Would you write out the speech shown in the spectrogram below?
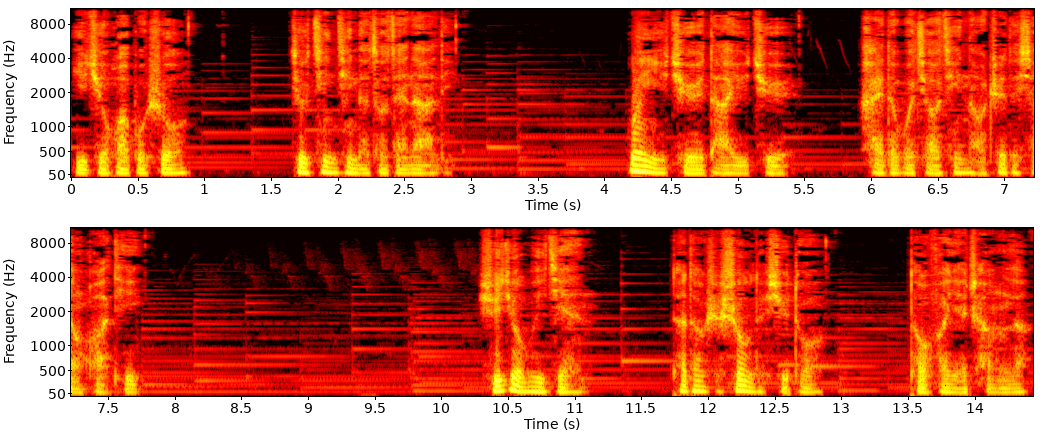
一句话不说，就静静地坐在那里，问一句答一句，害得我绞尽脑汁地想话题。许久未见，他倒是瘦了许多，头发也长了，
